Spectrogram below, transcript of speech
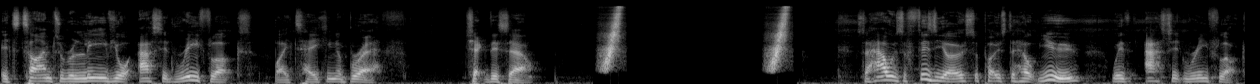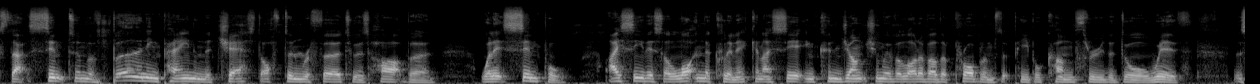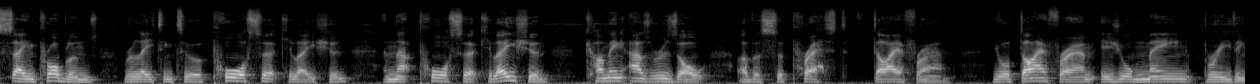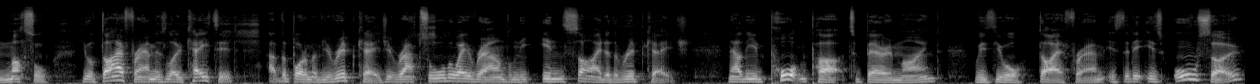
It's time to relieve your acid reflux by taking a breath. Check this out. So, how is a physio supposed to help you with acid reflux, that symptom of burning pain in the chest, often referred to as heartburn? Well, it's simple. I see this a lot in the clinic and I see it in conjunction with a lot of other problems that people come through the door with. The same problems relating to a poor circulation and that poor circulation coming as a result of a suppressed diaphragm. Your diaphragm is your main breathing muscle. Your diaphragm is located at the bottom of your rib cage. It wraps all the way around on the inside of the rib cage. Now, the important part to bear in mind with your diaphragm is that it is also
